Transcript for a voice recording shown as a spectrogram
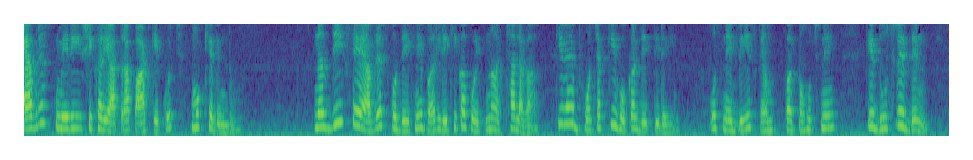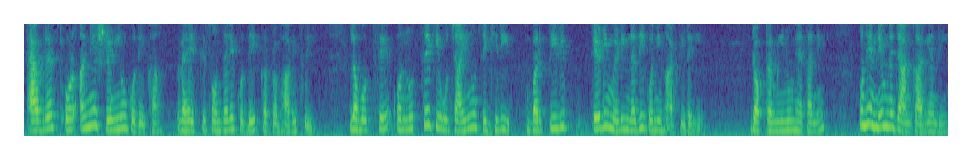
एवरेस्ट मेरी शिखर यात्रा पाठ के कुछ मुख्य बिंदु। नज़दीक से एवरेस्ट को देखने पर लेखिका को इतना अच्छा लगा कि वह भौचक्की होकर देखती रही। उसने बेस कैंप पर पहुँचने के दूसरे दिन एवरेस्ट और अन्य श्रेणियों को देखा। वह इसके सौंदर्य को देखकर प्रभावित हुई। लहोत्से और नुत्से की ऊंचाइयों से घिरी बर्फीली टेढ़ी मेढ़ी नदी को निहारती रही। डॉक्टर मीनू मेहता ने उन्हें निम्न जानकारियाँ दी।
